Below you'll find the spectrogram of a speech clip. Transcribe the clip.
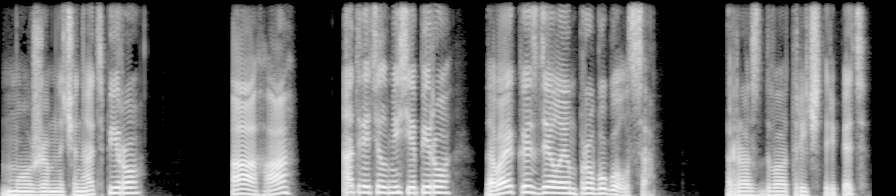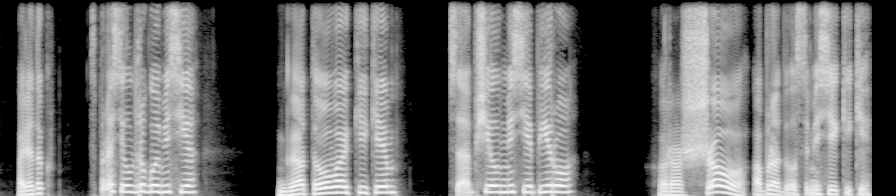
«Можем начинать, Пиро?» «Ага», — ответил месье Пиро. «Давай-ка сделаем пробу голоса». «Раз, два, три, четыре, пять. Порядок?» — спросил другой месье. «Готово, Кики», — сообщил месье Пиро. «Хорошо», — обрадовался месье Кики.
